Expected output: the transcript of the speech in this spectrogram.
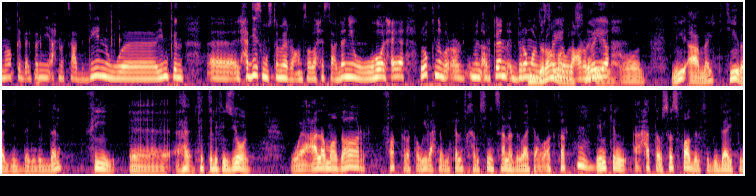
الناقد الفني أحمد سعد الدين ويمكن الحديث مستمر عن صلاح السعدني وهو الحقيقة ركن من أركان الدراما, الدراما المصرية والعربية. ليه أعمال كتيرة جدا جدا في في التلفزيون. وعلى مدار فترة طويلة إحنا بنتكلم في 50 سنة دلوقتي أو أكتر. يمكن حتى أستاذ فاضل في بدايته.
